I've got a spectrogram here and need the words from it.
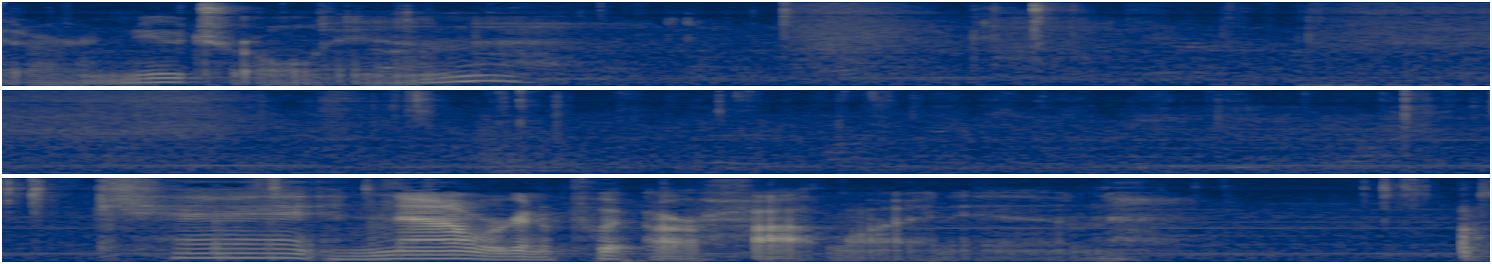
get our neutral in. Okay, and now we're gonna put our hot line in.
